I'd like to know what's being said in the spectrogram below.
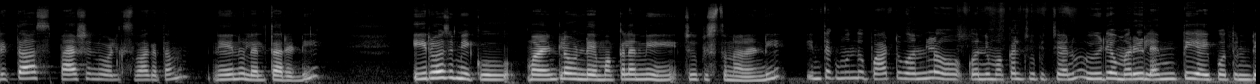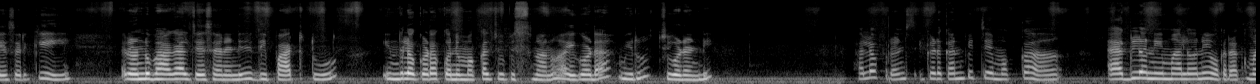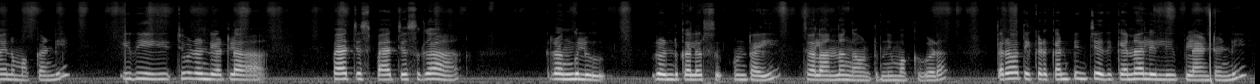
లితాస్ fashion వరల్డ్కి స్వాగతం. నేను లలితారెడ్డి ఈరోజు మీకు మా ఇంట్లో ఉండే మొక్కలన్నీ చూపిస్తున్నానండి. ఇంతకుముందు పార్ట్ వన్లో కొన్ని మొక్కలు చూపించాను. వీడియో మరీ లెంతీ అయిపోతుండేసరికి రెండు భాగాలు చేశానండి. ఇది పార్ట్ టూ. ఇందులో కూడా కొన్ని మొక్కలు చూపిస్తున్నాను. అవి కూడా మీరు చూడండి. హలో ఫ్రెండ్స్ ఇక్కడ కనిపించే మొక్క యాగ్లోనీమాలోనే ఒక రకమైన మొక్క అండి ఇది చూడండి అట్లా ప్యాచెస్ ప్యాచెస్గా రంగులు రెండు కలర్స్ ఉంటాయి. చాలా అందంగా ఉంటుంది మొక్క కూడా. తర్వాత ఇక్కడ కనిపించేది కెనాలిల్లీ ప్లాంట్ అండి.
